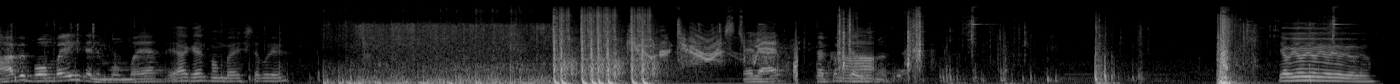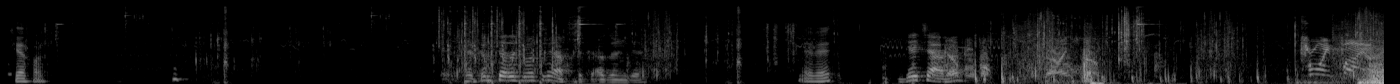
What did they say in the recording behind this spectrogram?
Abi bombaya gidelim bombaya. Ya gel bombaya işte buraya. Helal. Takım Aa. çalışması. Yo yo yo yo yo yo yo. Careful. Takım çalışması mı yaptık az önce? Evet. Geç abi. Throwing fire.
